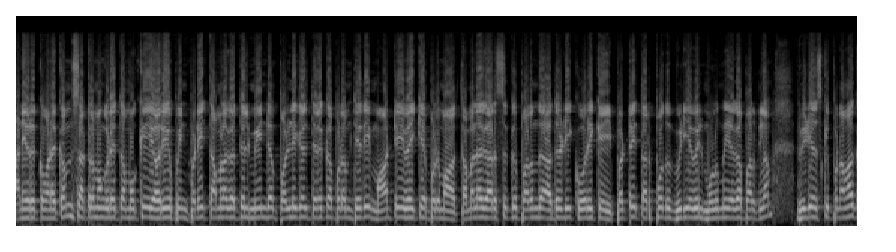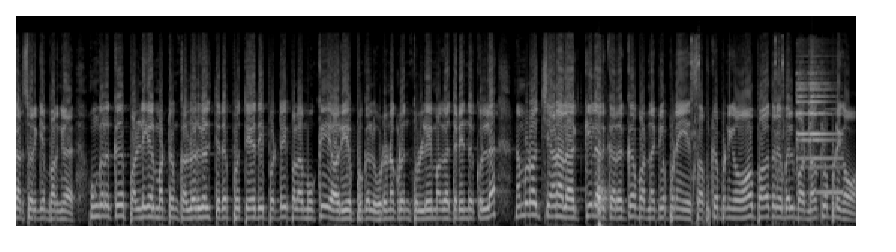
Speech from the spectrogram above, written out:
அனைவருக்கும் வணக்கம். சற்றம் கிடைத்த முக்கிய அறிவிப்பின்படி தமிழகத்தில் மீண்டும் பள்ளிகள் திறக்கப்படும் தேதி மாற்றி வைக்கப்படுமா? தமிழக அரசுக்கு பரந்த அதிரடி கோரிக்கை பற்றி தற்போது வீடியோவில் முழுமையாக பார்க்கலாம். வீடியோ ஸ்கிப் பண்ணாமல் கடைசி வரைக்கும் பாருங்க. உங்களுக்கு பள்ளிகள் மற்றும் கல்லூரிகள் திறப்பு தேதி பற்றி பல முக்கிய அறிவிப்புகள் உடனுக்குடன் துல்லியமாக தெரிந்து கொள்ள நம்மளோட சேனலை கீழே இருக்க இருக்க பட்டனை கிளிக் பண்ணி சப்ஸ்கிரைப் பண்ணிக்கோங்க. பக்கத்தில் பெல் பட்டனை கிளிக் பண்ணிக்கோங்க.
